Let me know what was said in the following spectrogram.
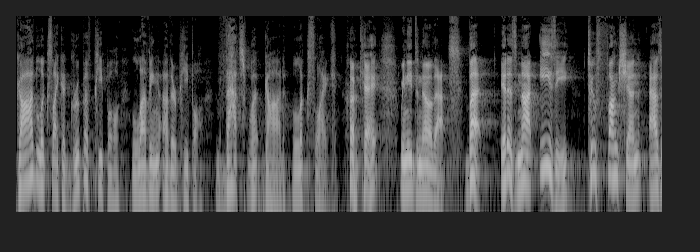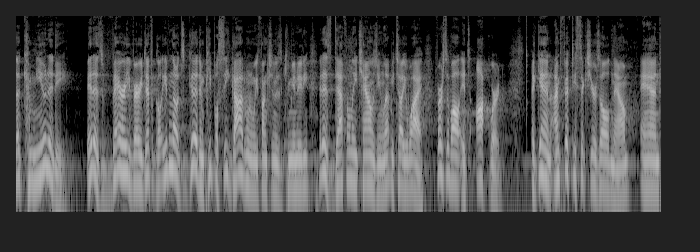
God looks like a group of people loving other people. That's what God looks like, okay? We need to know that. But it is not easy to function as a community. It is very, very difficult. Even though it's good and people see God when we function as a community, it is definitely challenging. Let me tell you why. First of all, it's awkward. Again, I'm 56 years old now, and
